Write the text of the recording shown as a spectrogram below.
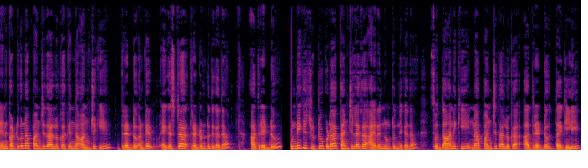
నేను కట్టుకున్న పంచ తాలూకా కింద అంచుకి థ్రెడ్ అంటే ఎగస్ట్రా థ్రెడ్ ఉంటుంది కదా ఆ థ్రెడ్ కుండీకి చుట్టూ కూడా కంచిలాగా ఐరన్ ఉంటుంది కదా సో దానికి నా పంచ తాలూకా ఆ థ్రెడ్ తగిలి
